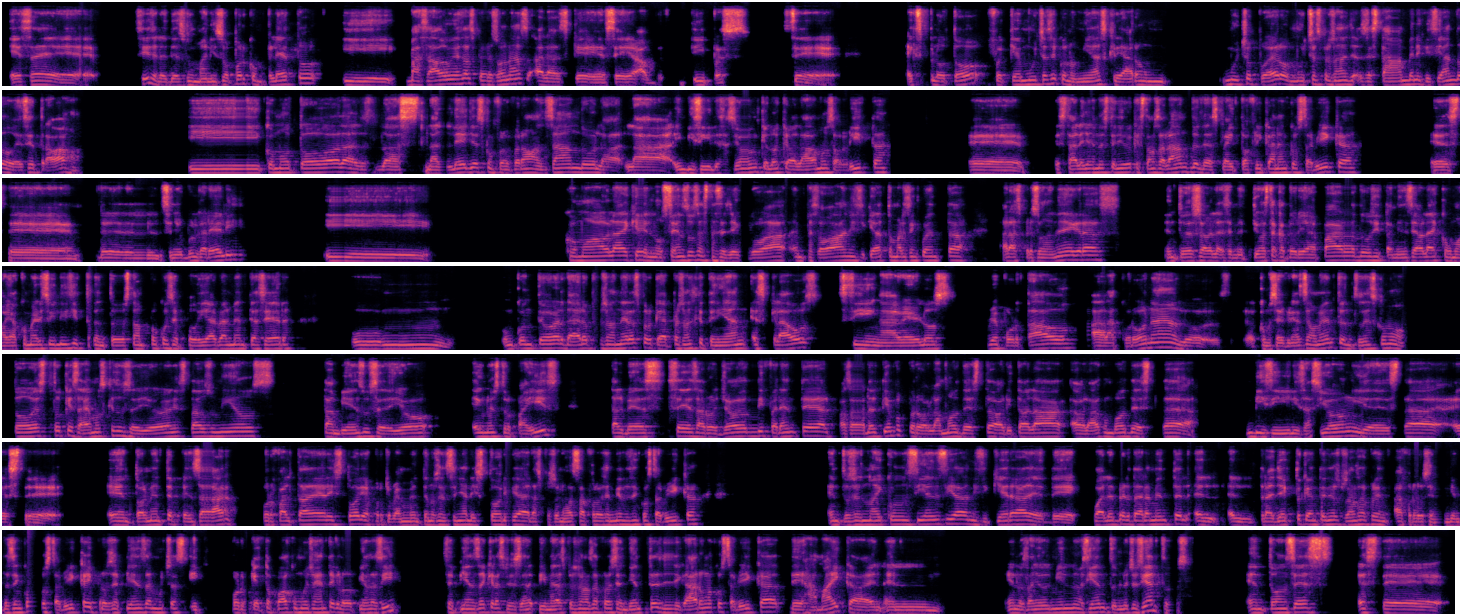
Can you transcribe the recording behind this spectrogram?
ese, sí, se les deshumanizó por completo y basado en esas personas a las que se, y pues, se explotó fue que muchas economías crearon mucho poder o muchas personas se estaban beneficiando de ese trabajo. Y como todas las, las, las leyes conforme fueron avanzando, la, la, invisibilización, que es lo que hablábamos ahorita, eh, está leyendo este libro que estamos hablando, el de la esclavitud africana en Costa Rica, este, del, señor Bulgarelli, y como habla de que en los censos hasta se llegó a, empezó a ni siquiera tomarse en cuenta a las personas negras, entonces se metió en esta categoría de pardos y también se habla de cómo había comercio ilícito, entonces tampoco se podía realmente hacer un, un conteo verdadero de personas negras porque hay personas que tenían esclavos sin haberlos reportado a la corona, los, como se en ese momento, entonces como todo esto que sabemos que sucedió en Estados Unidos también sucedió en nuestro país tal vez se desarrolló diferente al pasar del tiempo, pero hablamos de esto, ahorita hablaba, hablaba con vos de esta visibilización y de esta, este, eventualmente pensar por falta de la historia, porque realmente no se enseña la historia de las personas afrodescendientes en Costa Rica, entonces no hay conciencia ni siquiera de, de, cuál es verdaderamente el, el, el, trayecto que han tenido las personas afrodescendientes en Costa Rica y por eso se piensa muchas, y porque he topado con mucha gente que lo piensa así, se piensa que las primeras personas afrodescendientes llegaron a Costa Rica de Jamaica en, en, los años 1900, 1800. Entonces, este,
